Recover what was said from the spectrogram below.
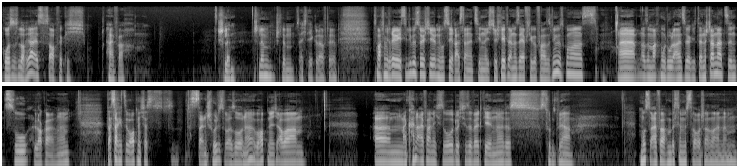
großes Loch. Ja, es ist auch wirklich einfach schlimm. Schlimm, schlimm, ist echt ekelhaft, ey. Das macht mich regelmäßig liebessüchtig und ich muss die Reißleine ziehen. Ich durchlebe eine sehr heftige Phase des Liebeskummers. Äh, also mach Modul 1 wirklich. Deine Standards sind zu locker. Ne? Das sage ich jetzt überhaupt nicht, dass, dass es deine Schuld ist oder so, ne? Überhaupt nicht. Aber ähm, man kann einfach nicht so durch diese Welt gehen, ne? Das, das tut, ja, muss einfach ein bisschen misstrauischer sein, ne?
